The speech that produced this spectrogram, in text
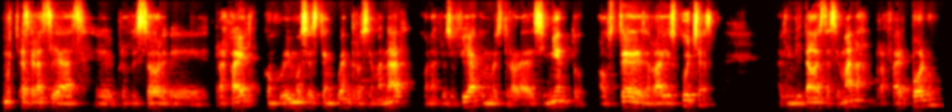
Muchas gracias, eh, profesor eh, Rafael. Concluimos este encuentro semanal con la filosofía con nuestro agradecimiento a ustedes, Radio Escuchas, al invitado de esta semana, Rafael Polo,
